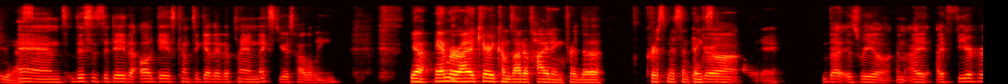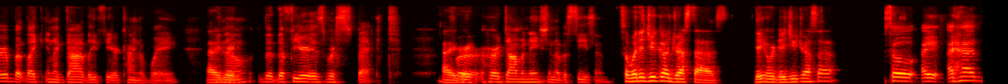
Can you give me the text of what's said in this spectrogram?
Yes. And this is the day that all gays come together to plan next year's Halloween. Yeah. And Mariah Carey comes out of hiding for the Christmas and Thanksgiving Girl, holiday. That is real. And I, I fear her, but like in a godly fear kind of way. I agree. You know, the, the fear is respect I for agree. her domination of a season. So what did you go dressed as? Did, or did you dress up? so I I had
